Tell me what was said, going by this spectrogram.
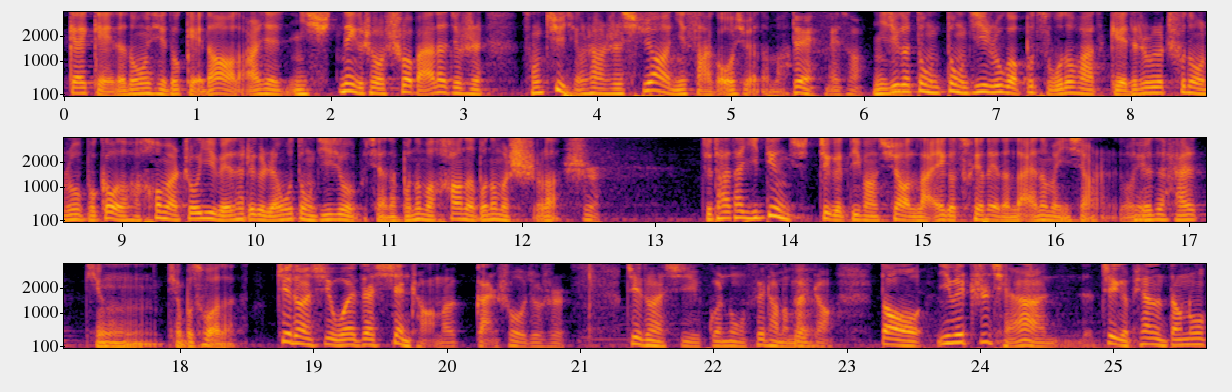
该给的东西都给到了，而且你那个时候说白了就是从剧情上是需要你撒狗血的嘛。对，没错。你这个动动机如果不足的话，给的这个触动如果不够的话，后面周一围他这个人物动机就显得不那么夯的不那么实了。是，就他他一定这个地方需要来一个催泪的来那么一下，我觉得还挺挺不错的。这段戏我也在现场的感受就是，这段戏观众非常的买账。到因为之前啊，这个片子当中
